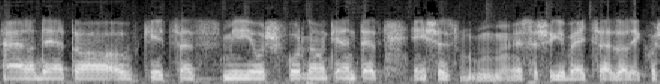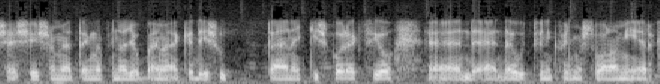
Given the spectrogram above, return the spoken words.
áll a Delta, 200 milliós forgalmat jelent ez, és ez mm, összességében egy százalékos esés, ami a tegnapi nagyobb emelkedés után egy kis korrekció, eh, de, de úgy tűnik, hogy most valamiért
